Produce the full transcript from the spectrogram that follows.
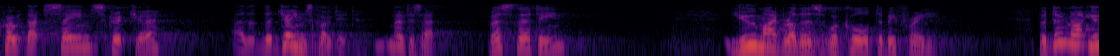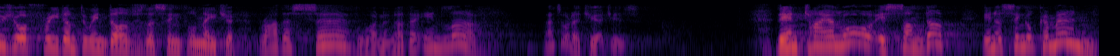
quote that same scripture uh, that James quoted. Notice that. Verse 13. You, my brothers, were called to be free. But do not use your freedom to indulge the sinful nature. Rather, serve one another in love. That's what a church is. The entire law is summed up in a single command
